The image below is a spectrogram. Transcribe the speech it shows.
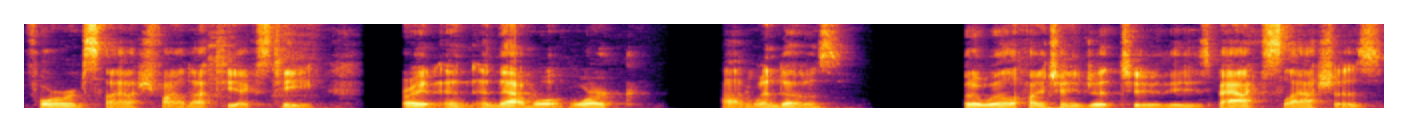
forward slash file.txt, right? And, and that won't work on Windows, but it will if I change it to these backslashes,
